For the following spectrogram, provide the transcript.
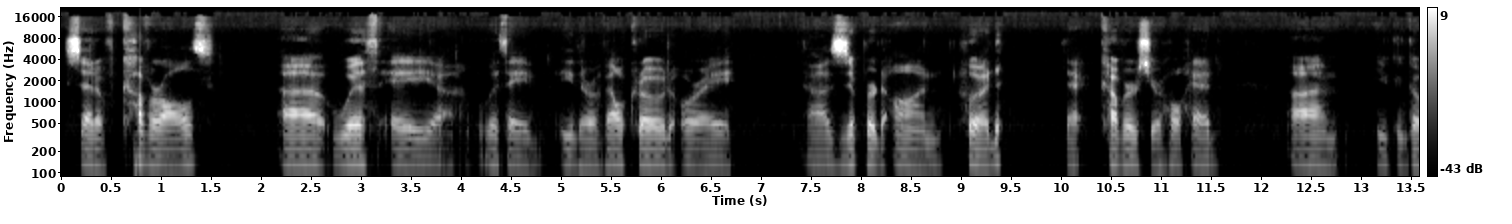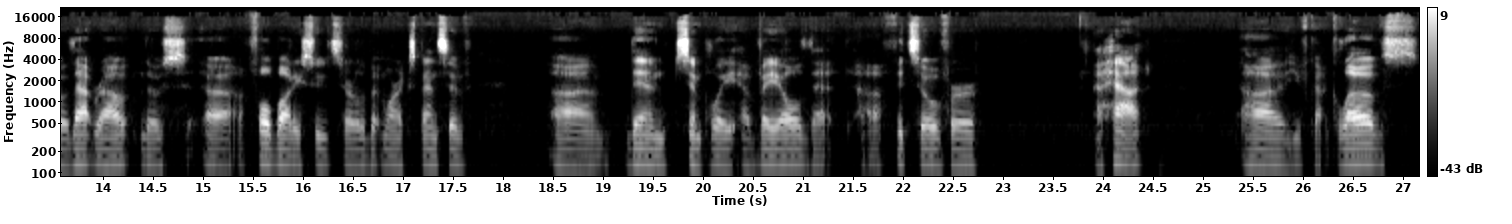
set of coveralls uh, with a uh, with a either a velcroed or a uh, zippered on hood that covers your whole head. Um, you can go that route. Those uh, full body suits are a little bit more expensive um, than simply a veil that uh, fits over a hat uh, you've got gloves.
